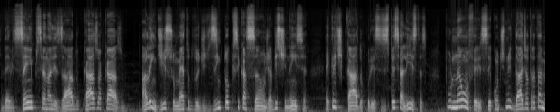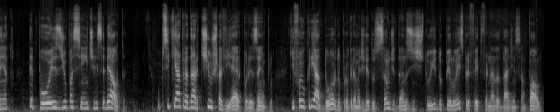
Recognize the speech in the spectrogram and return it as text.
que deve sempre ser analisado caso a caso. Além disso, o método de desintoxicação, de abstinência, é criticado por esses especialistas por não oferecer continuidade ao tratamento depois de o paciente receber alta. O psiquiatra Dartil Xavier, por exemplo, que foi o criador do programa de redução de danos instituído pelo ex-prefeito Fernando Haddad em São Paulo,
